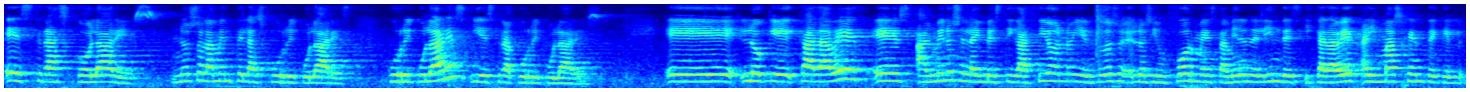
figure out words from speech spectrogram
extraescolares, no solamente las curriculares, curriculares y extracurriculares. Eh, lo que cada vez es, al menos en la investigación y en todos los informes, también en el INDES, y cada vez hay más gente que,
